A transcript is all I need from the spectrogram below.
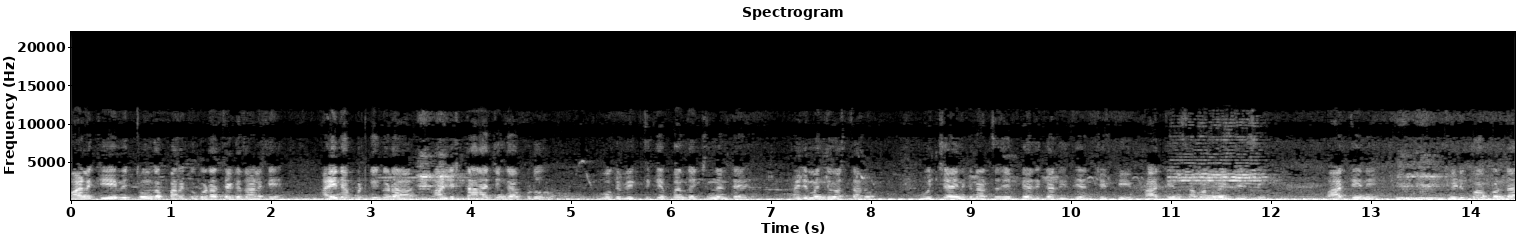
వాళ్ళకి ఏమి తుంగ పరక కూడా తెగదాళ్ళకి అయినప్పటికీ కూడా వాళ్ళ ఇష్టారాజ్యంగా అప్పుడు ఒక వ్యక్తికి ఇబ్బంది వచ్చిందంటే పది మంది వస్తారు. వచ్చి ఆయనకి నచ్చజెప్పి అధికారులు ఇది అని చెప్పి పార్టీని సమన్వయం చేసి పార్టీని చెడిపోకుండా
